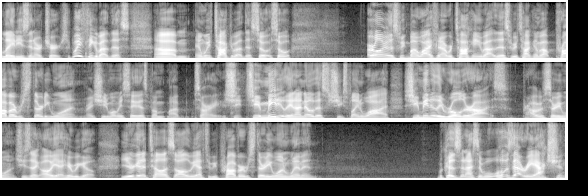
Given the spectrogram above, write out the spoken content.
ladies in our church. Like, what do you think about this? Um, and we've talked about this. So so earlier this week, my wife and I were talking about this. We were talking about Proverbs 31, right? She didn't want me to say this, but I'm, I'm sorry. She, she immediately, and I know this, she explained why, she immediately rolled her eyes. Proverbs 31. She's like, oh, yeah, here we go. You're going to tell us all we have to be Proverbs 31 women. Because, and I said, well, what was that reaction?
